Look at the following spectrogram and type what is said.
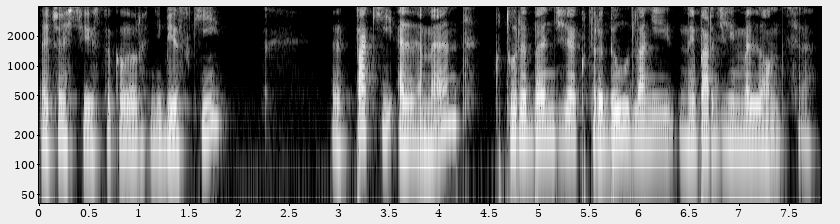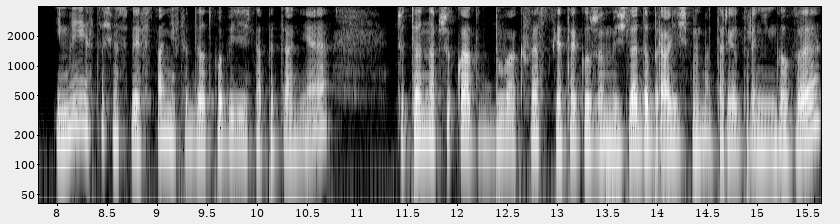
najczęściej jest to kolor niebieski, taki element, który będzie, który był dla niej najbardziej mylący. I my jesteśmy sobie w stanie wtedy odpowiedzieć na pytanie, czy to na przykład była kwestia tego, że my źle dobraliśmy materiał treningowy,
